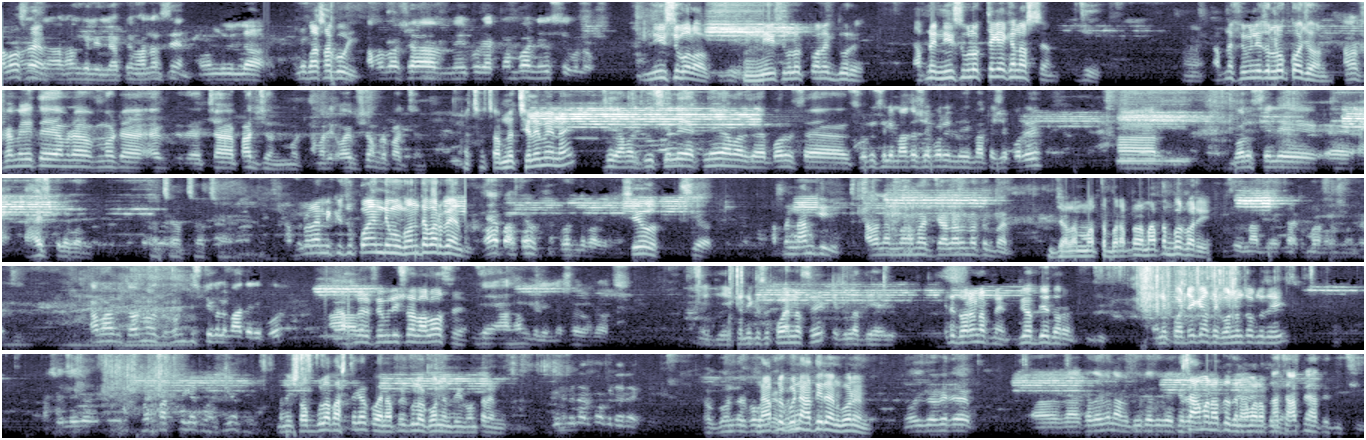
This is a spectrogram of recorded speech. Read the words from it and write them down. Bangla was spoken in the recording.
ভালো আছেন? আলহামদুলিল্লাহ আপনি ভালো আছেন? আলহামদুলিল্লাহ। আপনার বাসা কই? আমার বাসা মেহেরপুর এক নম্বর নিউজ সেগুলো নিউজ ব্লক নিউজ ব্লক তো অনেক দূরে। আপনি নিউজ ব্লক থেকে এখানে আসছেন? জি। হ্যাঁ, আপনার ফ্যামিলিতে লোক কয়জন? আমার ফ্যামিলিতে আমরা মোট পাঁচজন মোট। আমার ওয়াইফ সহ আমরা পাঁচজন। আচ্ছা আচ্ছা আপনার ছেলে মেয়ে নাই? জি আমার দুই ছেলে এক মেয়ে আমার বড় ছোট ছেলে মাদ্রাসা পড়ে মেয়ে মাদ্রাসা পড়ে আর বড় ছেলে হাই স্কুলে পড়ে। আচ্ছা আচ্ছা আচ্ছা। আপনারা আমি কিছু কয়েন দিব গনতে পারবেন? হ্যাঁ পাঁচটা বলতে পারব শিওর শিওর আপনার নাম কি? আমার নাম মোহাম্মদ জালাল মাতুব্বার। জালাম মাতাব্বর আপনার মাতাব্বর বাড়ি? জি আমার জন্ম হোম ডিস্ট্রিক্ট হলো মাদারীপুর। আপনার ফ্যামিলি সবাই ভালো আছে? জি আলহামদুলিল্লাহ সবাই ভালো আছে। এই যে এখানে কিছু কয়েন আছে এগুলা দিয়ে এটা ধরেন আপনি হাত দিয়ে ধরেন। কয় টাকা আছে? গণেন তো আপনি আসলে সব পাঁচ টাকা কয়েন ঠিক আছে মানে সবগুলা পাঁচ টাকা কয়েন আপনি এগুলা গণেন না আপনি গুনে হাতি দেন গণেন ওইভাবে রাখা যাবে না আমি দুইটা দিবে আচ্ছা আমার হাতে দেন আমার হাতে আচ্ছা আপনি হাতে দিচ্ছি।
